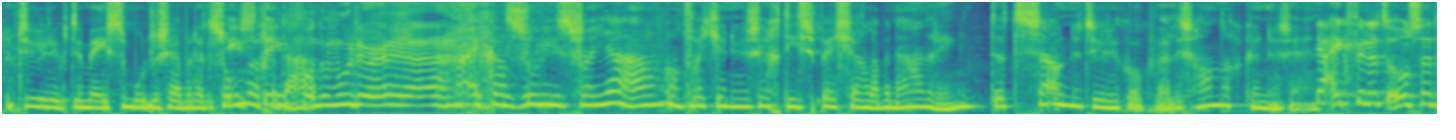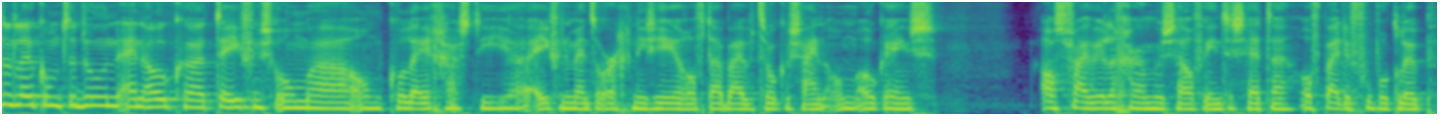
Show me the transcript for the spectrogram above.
natuurlijk. De meeste moeders hebben het zonder gedaan. van de moeder... eh, Maar ik had zoiets van ja, want wat je nu zegt, die speciale benadering, dat zou natuurlijk ook wel eens handig kunnen zijn. Ja, ik vind het ontzettend leuk om te doen. En ook eh, tevens om, om collega's die evenementen organiseren of daarbij betrokken zijn, om ook eens als vrijwilliger mezelf in te zetten. Of bij de voetbalclub.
